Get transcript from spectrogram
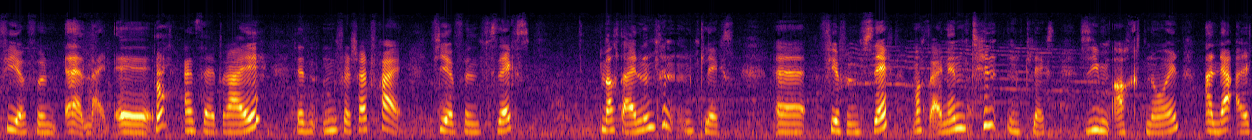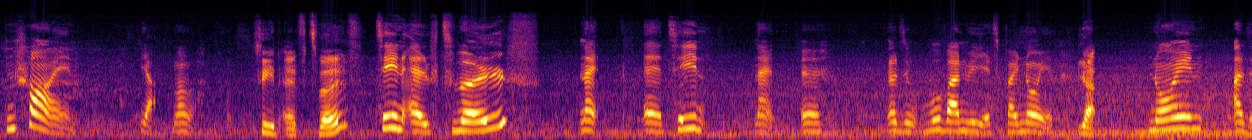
Vier, fünf, äh, nein, äh, eins, zwei, drei, der Tintenfisch hat frei. Vier, fünf, sechs, macht einen Tintenklecks. Äh, vier, fünf, sechs, macht einen Tintenklecks. Sieben, acht, neun, an der alten Scheun. Ja, Mama. 10, 11, 12. Zehn, elf, zwölf, nein, äh, zehn, nein, äh, also, wo waren wir jetzt? Bei neun. Ja, Neun, also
